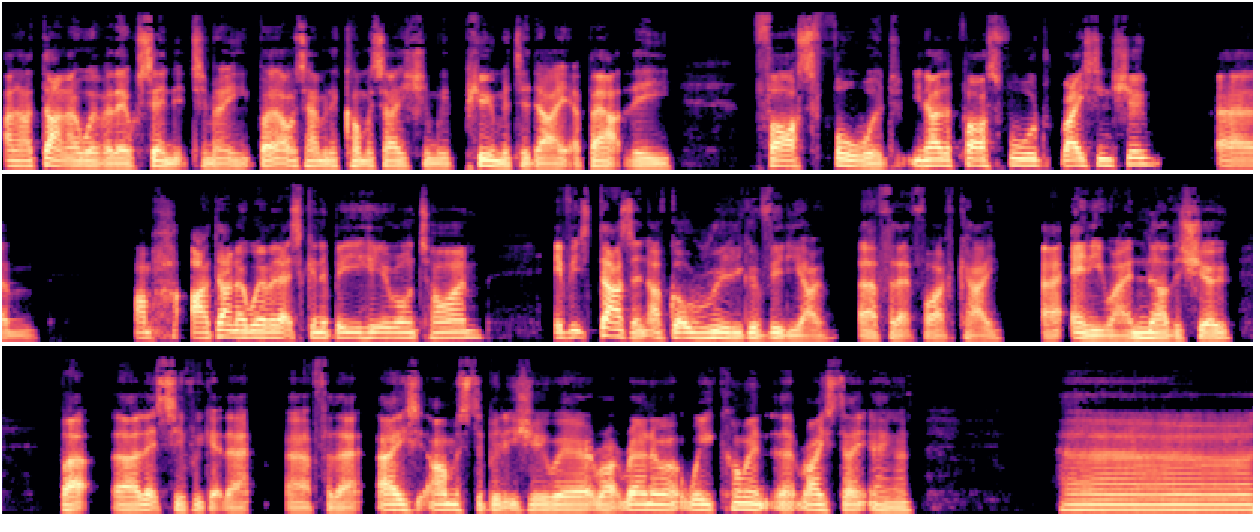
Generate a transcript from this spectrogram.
and I don't know whether they'll send it to me, but I was having a conversation with Puma today about the fast forward, you know, the fast forward racing shoe. Um, I'm, I don't know whether that's going to be here on time. If it doesn't, I've got a really good video uh, for that 5K. Uh, anyway, another shoe. But uh, let's see if we get that uh, for that. I'm a stability shoe where, right, random, we comment that race date. Hang on. Uh,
